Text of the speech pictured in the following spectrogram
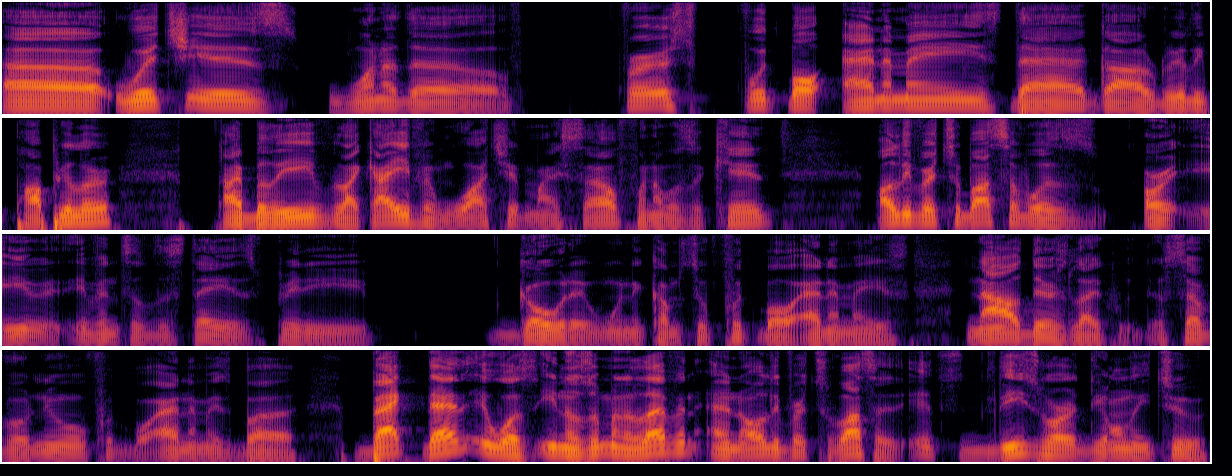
uh, which is one of the first football animes that got really popular. I believe, like I even watched it myself when I was a kid. Oliver Tsubasa was, or even to this day, is pretty goaded when it comes to football animes. Now there's like several new football animes, but back then it was Inazuma Eleven and Oliver Tsubasa. It's these were the only two,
